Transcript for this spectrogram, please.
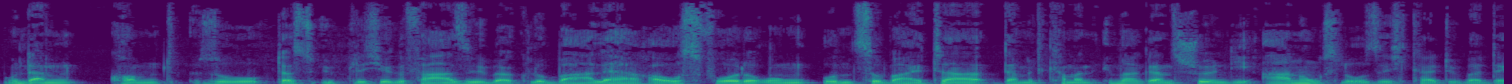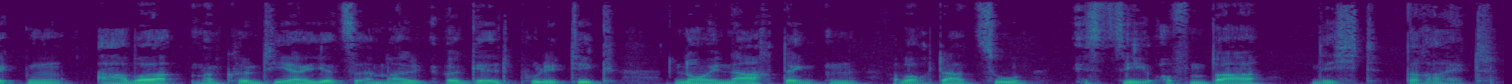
Und dann kommt so das übliche Gefase über globale Herausforderungen und so weiter. Damit kann man immer ganz schön die Ahnungslosigkeit überdecken. Aber man könnte ja jetzt einmal über Geldpolitik neu nachdenken. Aber auch dazu ist sie offenbar nicht bereit.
